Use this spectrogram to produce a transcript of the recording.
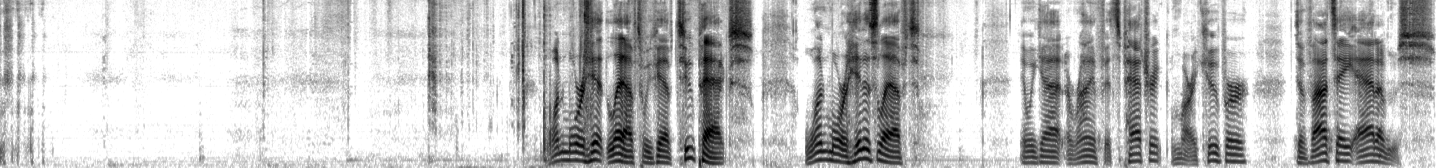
One more hit left. We have two packs. One more hit is left. And we got Orion Fitzpatrick, Amari Cooper, Davante Adams.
